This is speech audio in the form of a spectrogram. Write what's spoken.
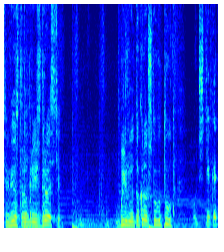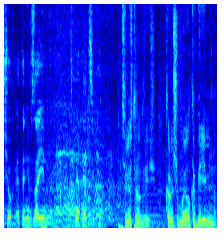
Сильвестр Андреевич, здрасте. Блин, я так рад, что вы тут. Учти, качок, это не взаимно. Тебя опять цепи. Сильвестр Андреевич, короче, моя Алка беременна,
